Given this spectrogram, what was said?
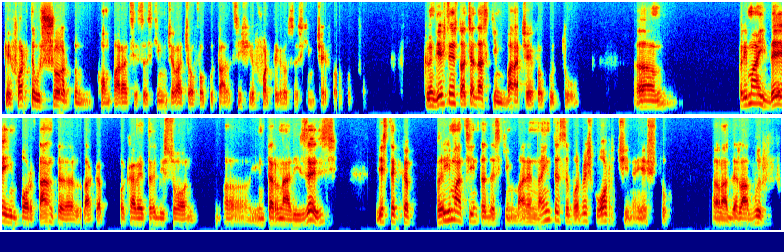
Că e foarte ușor în comparație să schimbi ceva ce au făcut alții și e foarte greu să schimbi ce ai făcut tu. Când ești în situația de a schimba ce ai făcut tu, um, prima idee importantă la că, pe care trebuie să o uh, internalizezi este că prima țintă de schimbare, înainte să vorbești cu oricine ești tu, ăla de la vârf, Uh,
